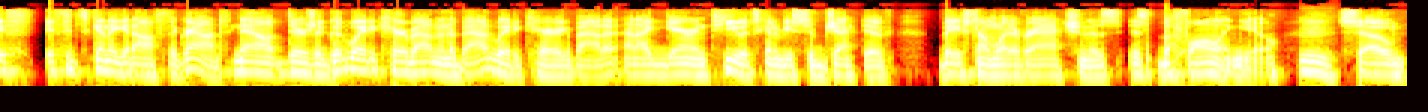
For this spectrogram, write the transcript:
if if it's going to get off the ground. Now, there's a good way to care about it and a bad way to care about it, and I guarantee you it's going to be subjective based on whatever action is is befalling you. Mm. So,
